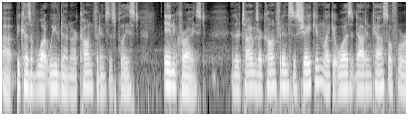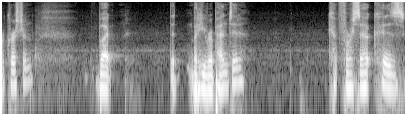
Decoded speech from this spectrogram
uh, because of what we've done. Our confidence is placed in Christ. And there are times our confidence is shaken, like it was at Doubting Castle for a Christian. But but he repented, forsook his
